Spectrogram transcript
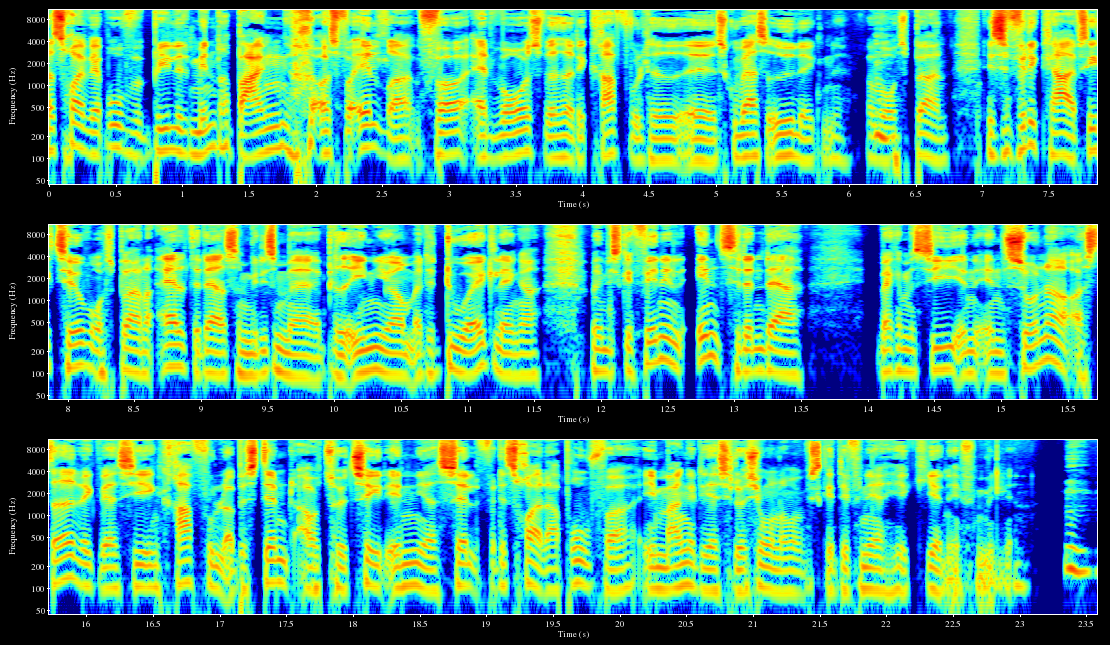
der tror jeg, vi har brug for at blive lidt mindre bange, os forældre, for at vores hvad hedder det, kraftfuldhed øh, skulle være så ødelæggende for mm. vores børn. Det er selvfølgelig klart, at vi skal ikke tæve vores børn og alt det der, som vi ligesom er blevet enige om, at det dur ikke længere. Men vi skal finde ind til den der hvad kan man sige, en, en sundere og stadigvæk, vil jeg sige, en kraftfuld og bestemt autoritet inden i os selv, for det tror jeg, der er brug for i mange af de her situationer, hvor vi skal definere hierarkierne i familien. Mm.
